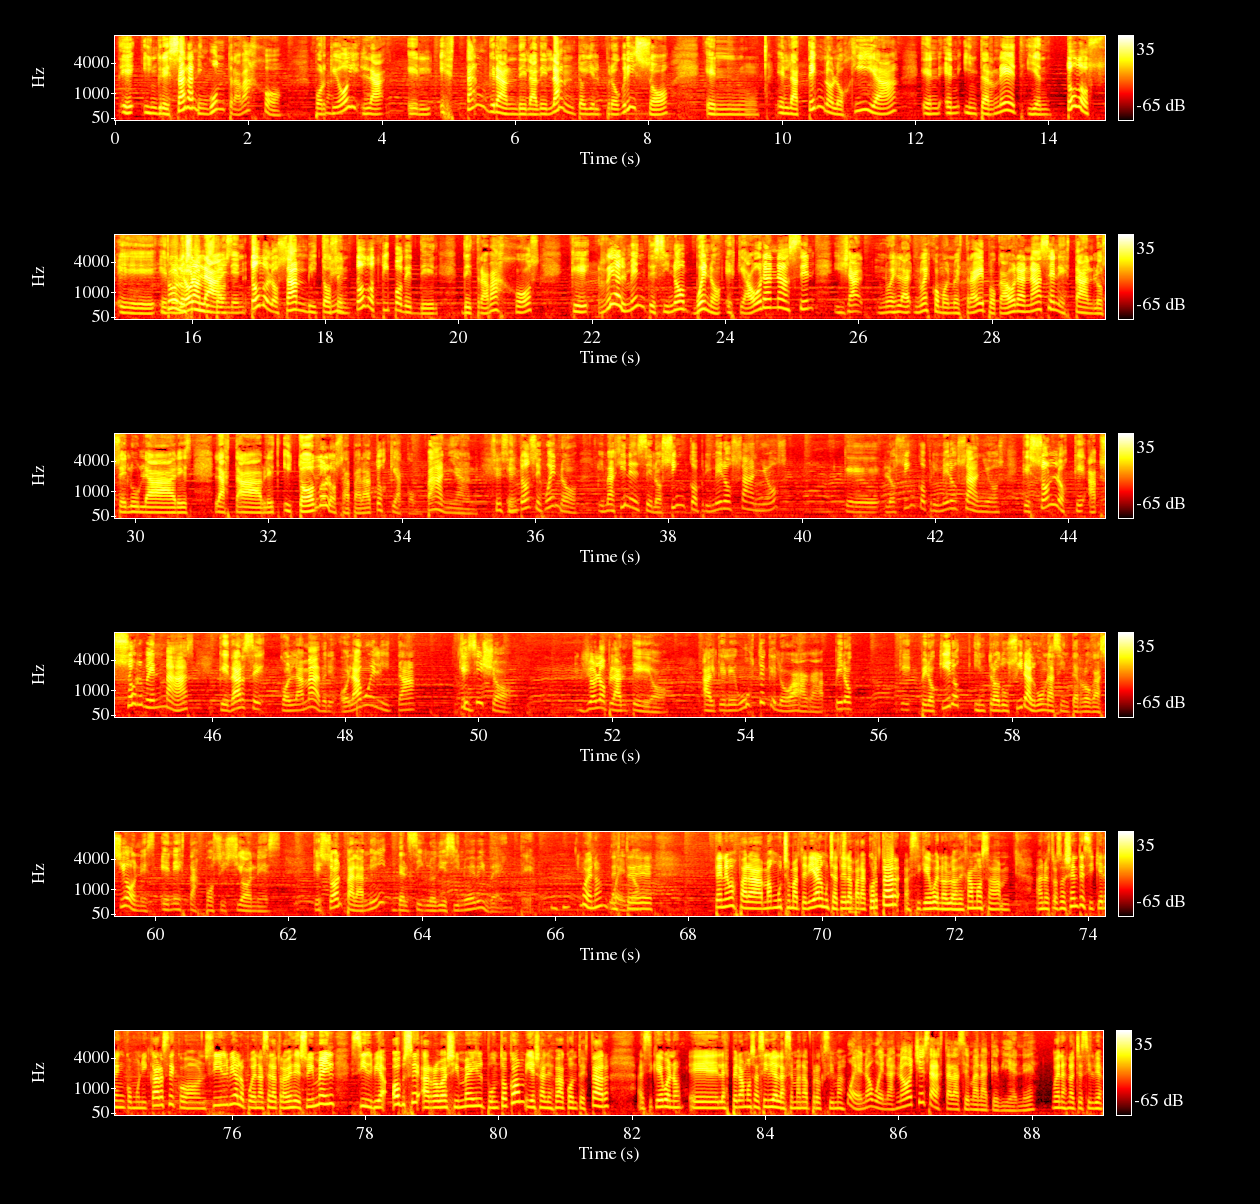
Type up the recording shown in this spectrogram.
eh, ingresar a ningún trabajo. Porque Claro. hoy la, el, es tan grande el adelanto y el progreso en, en la tecnología, en, en Internet y en todos, eh, en todos el los online, ámbitos. en todos los ámbitos, Sí. en todo tipo de, de- de trabajos, que realmente si no, bueno, es que ahora nacen y ya no es, la, no es como en nuestra época, ahora nacen, están los celulares, las tablets y todos los aparatos que acompañan. Sí, sí. Entonces, bueno, imagínense los cinco primeros años, que los cinco primeros años, que son los que absorben más, quedarse con la madre o la abuelita, qué sé yo, yo lo planteo, al que le guste que lo haga, pero que, pero quiero introducir algunas interrogaciones en estas posiciones que son para mí del siglo XIX y XX. Bueno, este tenemos para mucho material, mucha tela para cortar, así que bueno, los dejamos a, a, nuestros oyentes. Si quieren comunicarse con Silvia, lo pueden hacer a través de su email, silviaobse.gmail.com y ella les va a contestar. Así que bueno, eh, la esperamos a Silvia la semana próxima. Bueno, buenas noches, hasta la semana que viene. Buenas noches, Silvia.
